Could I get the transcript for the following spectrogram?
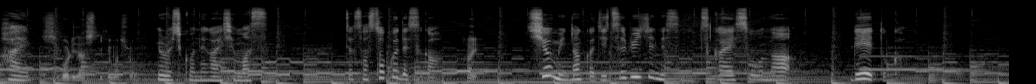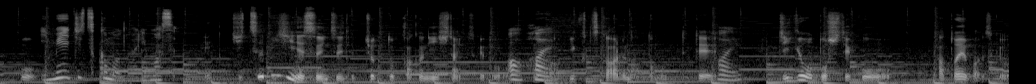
はい。絞り出していきましょよろしくお願いします。じゃあ早速ですがうはい。塩見なんか実ビジネスに使えそうな例とかおイメージつくものあります？え実ビジネスについてちょっと確認したいんですけどあはい。いくつかあるなと思ってて、はい。事業としてこう例えばですけど、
